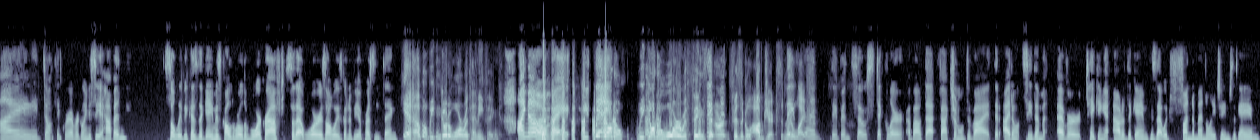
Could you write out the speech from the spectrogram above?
I don't think we're ever going to see it happen. Solely because the game is called World of Warcraft, so that war is always going to be a present thing. Yeah, but we can go to war with anything. I know, right? we go to we go to war with things that aren't been, physical objects in real life. Been, they've been so stickler about that factional divide that I don't see them ever taking it out of the game because that would fundamentally change the game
